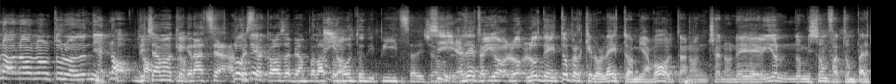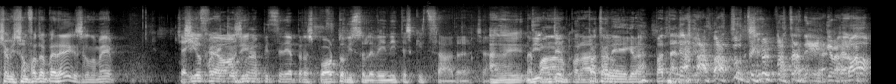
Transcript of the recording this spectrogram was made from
no, no, no, no, tu non, niente, no, Diciamo no, che no. grazie a L'ho questa detto- cosa abbiamo parlato io- molto di pizza. Diciamo. Sì, ha detto, io l'ho, l'ho detto perché l'ho letto a mia volta, non, cioè non è, io non mi sono fatto un parere, cioè mi sono fatto parere che secondo me... Cioè, io che ho così- una pizzeria per asporto ho visto le vendite schizzate. Cioè, Ah, eh, da di- del pata negra. Pata negra. Va tutti col pata negra. Però,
